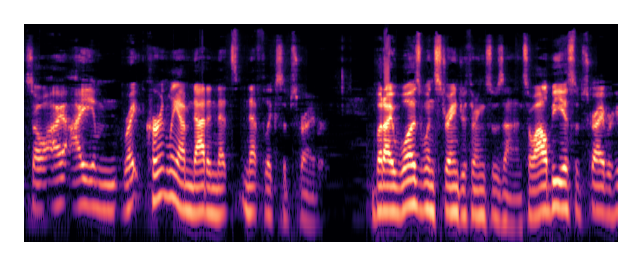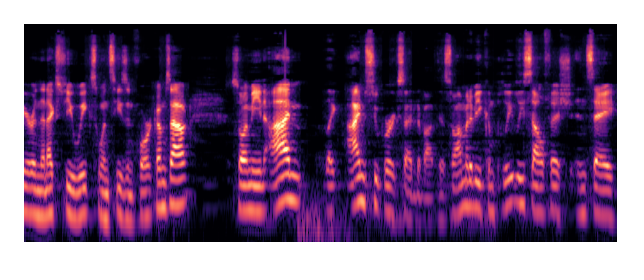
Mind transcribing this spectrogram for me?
so I I am right currently I'm not a net, Netflix subscriber, but I was when Stranger Things was on. So I'll be a subscriber here in the next few weeks when season four comes out. So I mean, I'm like I'm super excited about this. So I'm going to be completely selfish and say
